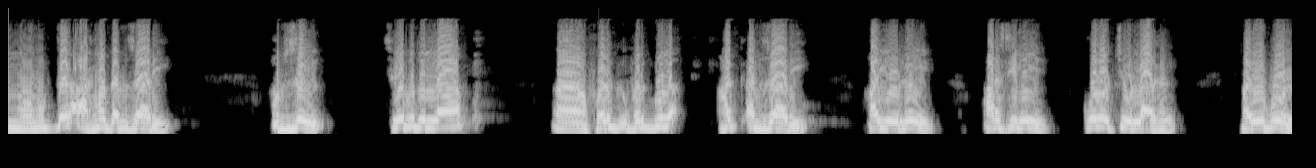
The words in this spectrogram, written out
மு- முக்தர் அஹமத் அன்சாரி அப்சல் சிகபுதுல்லா ஃபர்குல் ஹக் அன்சாரி ஆகியோர்கள் அரசியலில் கோலோச்சி உள்ளார்கள். அதேபோல்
